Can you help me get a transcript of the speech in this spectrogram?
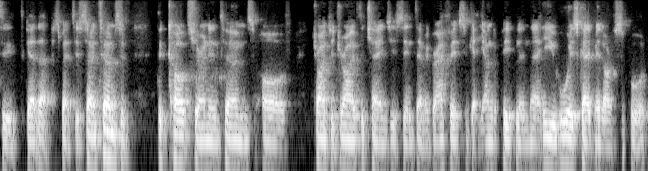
to to get that perspective. So, in terms of the culture and in terms of trying to drive the changes in demographics and get younger people in there. He always gave me a lot of support.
